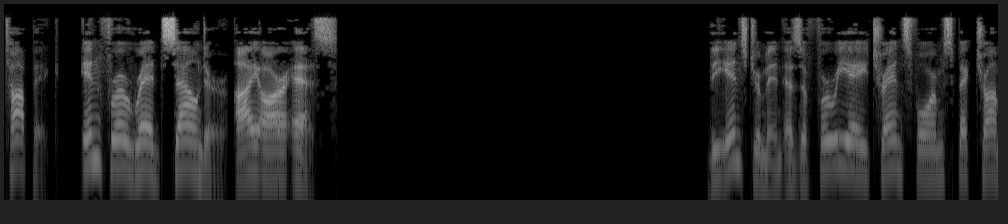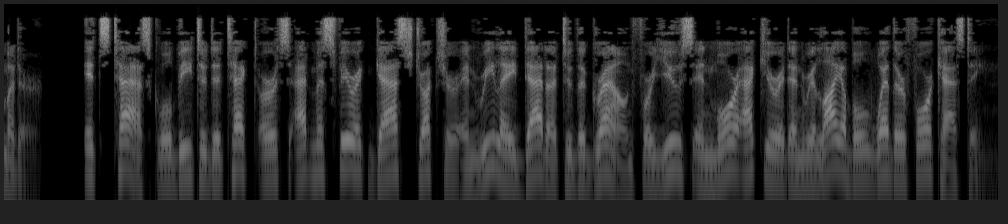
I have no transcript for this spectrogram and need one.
Topic: Infrared sounder (IRS). The instrument is a Fourier transform spectrometer. Its task will be to detect Earth's atmospheric gas structure and relay data to the ground for use in more accurate and reliable weather forecasting.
